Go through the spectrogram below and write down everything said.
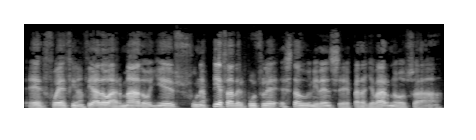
eh, fue financiado, armado y es una pieza del puzzle estadounidense para llevarnos a,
